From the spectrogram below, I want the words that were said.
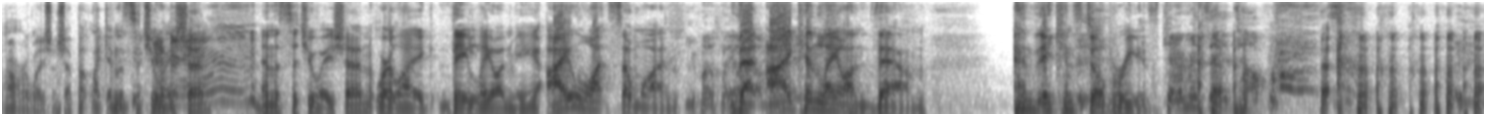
not relationship but like in the situation in the situation where like they lay on me i want someone You want to lay on that somebody? i can lay on them and they can still breathe Cameron said top right.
